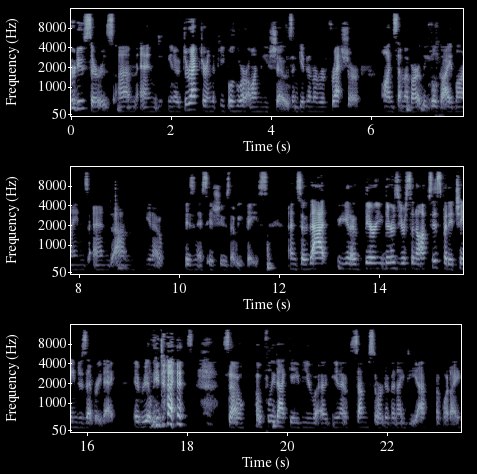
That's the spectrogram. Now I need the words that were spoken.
producers um, and you know director and the people who are on these shows and give them a refresher on some of our legal guidelines and um, you know business issues that we face. And so that you know there there's your synopsis but it changes every day. It really does. So hopefully that gave you a you know some sort of an idea of what i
